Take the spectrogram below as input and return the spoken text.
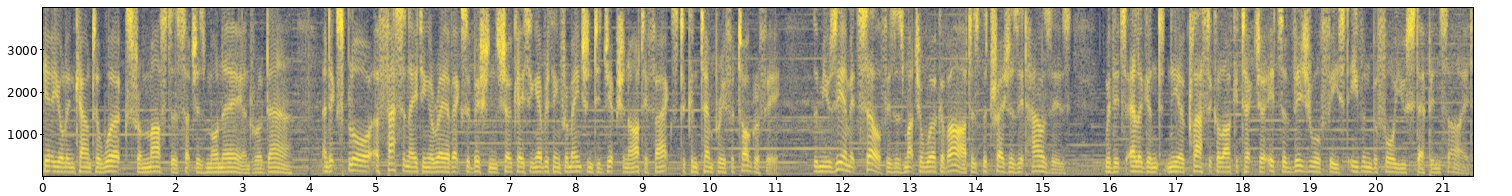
Here you'll encounter works from masters such as Monet and Rodin, and explore a fascinating array of exhibitions showcasing everything from ancient Egyptian artifacts to contemporary photography. The museum itself is as much a work of art as the treasures it houses. With its elegant neoclassical architecture, it's a visual feast even before you step inside.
